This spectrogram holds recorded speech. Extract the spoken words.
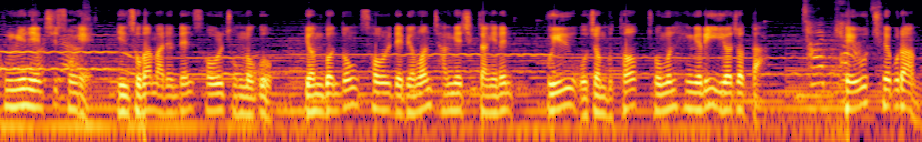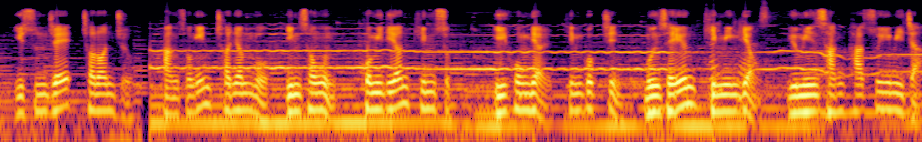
국민 MC 송의 빈소가 마련된 서울 종로구 연건동 서울대병원 장례식장에는 9일 오전부터 조문 행렬이 이어졌다. 배우 최불암, 이순재, 전원주, 방송인 전현무, 임성훈, 코미디언 김숙, 이홍렬, 김국진, 문세윤, 김민경, 유민상 가수 이미자,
